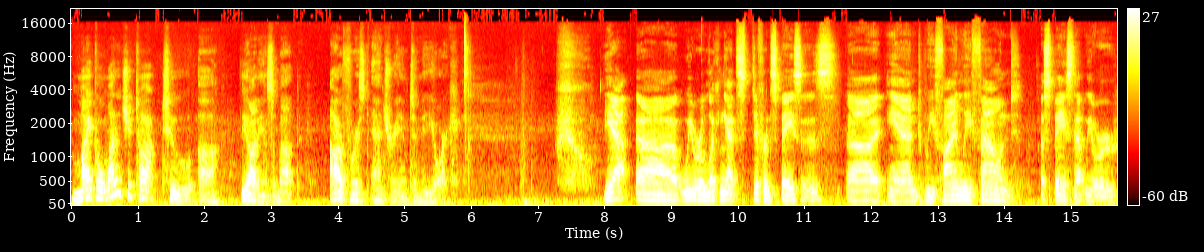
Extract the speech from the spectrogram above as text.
Michael, why don't you talk to uh, the audience about our first entry into New York? Yeah, uh, we were looking at different spaces, uh, and we finally found a space that we were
